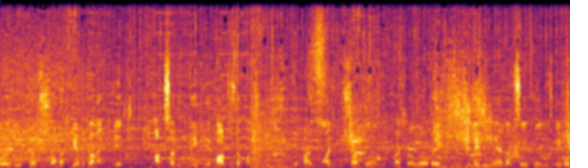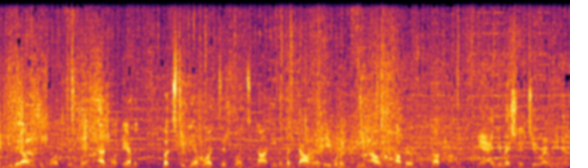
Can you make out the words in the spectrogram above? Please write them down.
where he does so much damage on a hit, on such big hitboxes that once you get hit by one, you start feeling the pressure a little bit. You maybe land unsafely, and he's able to beat it out with his large disjoint and add more damage. But speaking of large disjoints, not even the downer able to beat out the up air from Duck Hunt. Yeah, and you mentioned it too, right? When he has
